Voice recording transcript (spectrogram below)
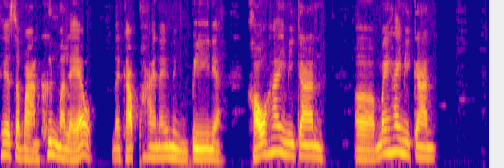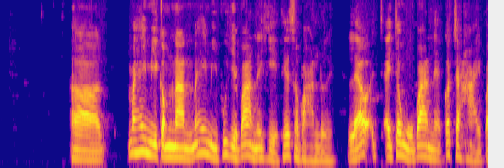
เทศบาลขึ้นมาแล้วนะครับภายใน 1 ปีเนี่ยเขาให้มีการไม่ให้มีการไม่ให้มีกำนันไม่ให้มีผู้ใหญ่บ้านในเขตเทศบาลเลย แล้วไอ้เจ้าหมู่บ้านเนี่ยก็จะหายไป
